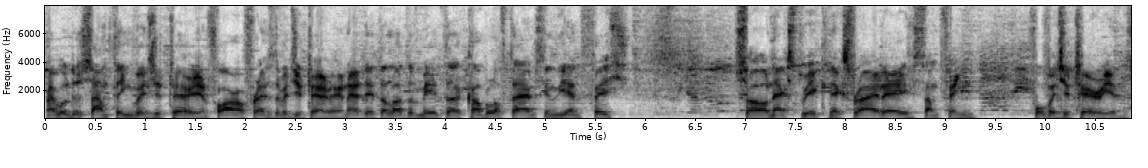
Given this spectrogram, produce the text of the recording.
I will do something vegetarian for our friends the vegetarian. I did a lot of meat a couple of times in the end fish. So next week, next Friday, something for vegetarians.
